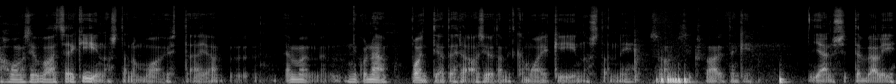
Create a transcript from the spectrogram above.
mä huomasin vaan, että se ei kiinnostanut mua yhtään. Ja en mä niin kuin näe pointtia tehdä asioita, mitkä mua ei kiinnosta, niin se on siksi vaan jotenkin jäänyt sitten väliin.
